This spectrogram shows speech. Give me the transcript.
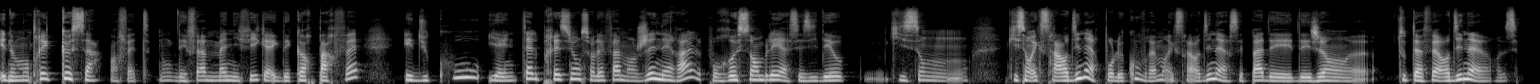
et de montrer que ça en fait. Donc des femmes magnifiques avec des corps parfaits et du coup, il y a une telle pression sur les femmes en général pour ressembler à ces idéaux qui sont qui sont extraordinaires pour le coup vraiment extraordinaires. C'est pas des des gens euh, tout à fait ordinaires. C'est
